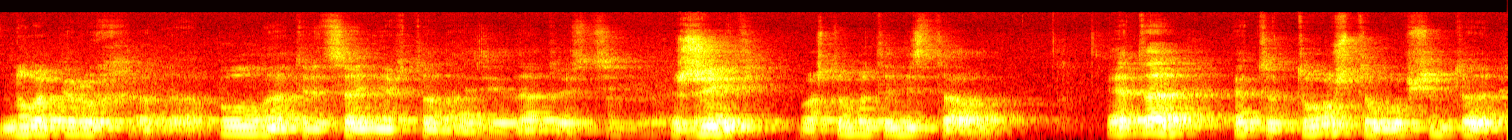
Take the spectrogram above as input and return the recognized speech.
ну, во-первых, э, полное отрицание эвтаназии, да, то есть жить во что бы то ни стало. Это, это то, что, в общем-то,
